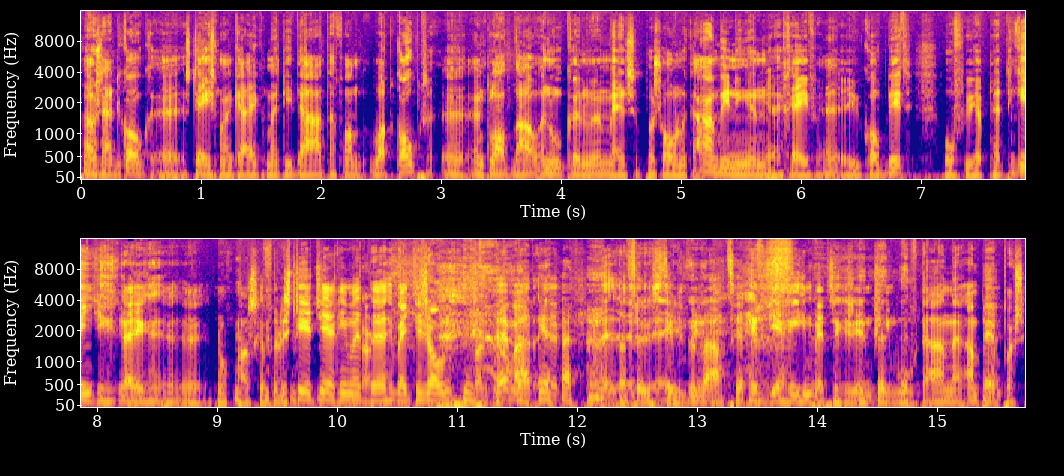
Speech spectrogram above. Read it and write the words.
Maar we zijn natuurlijk ook uh, steeds maar kijken met die data van wat koopt een klant nou en hoe kunnen we mensen persoonlijke aanbiedingen ja. geven. Hè? U koopt dit of u hebt net een kindje gekregen. nogmaals gefeliciteerd Jerry met, met je zoon. Hè, maar, ja, dat inderdaad. Heeft Jerry met zijn gezin misschien behoefte aan, aan pampers.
